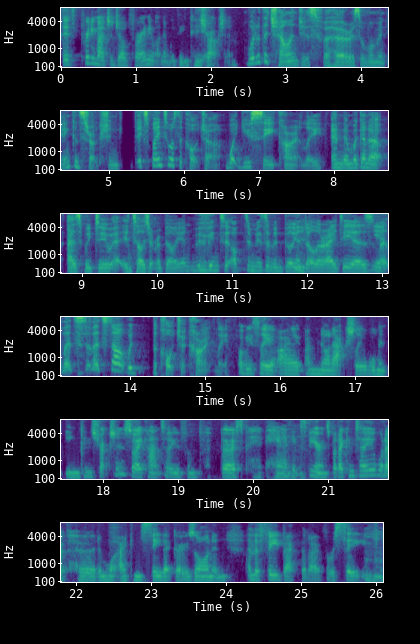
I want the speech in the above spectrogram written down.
There's pretty much a job for anyone within construction. Yeah. What are the challenges for her as a woman in construction? Explain to us the culture, what you see currently. And then we're going to, as we do at Intelligent Rebellion, move into optimism and billion dollar ideas. yeah. But let's let's start with the culture currently. Obviously, I, I'm not actually a woman in construction, so I can't tell you from first hand mm-hmm. experience, but I can tell you what I've heard and what I can see that goes on and and the feedback that I've received. Mm-hmm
